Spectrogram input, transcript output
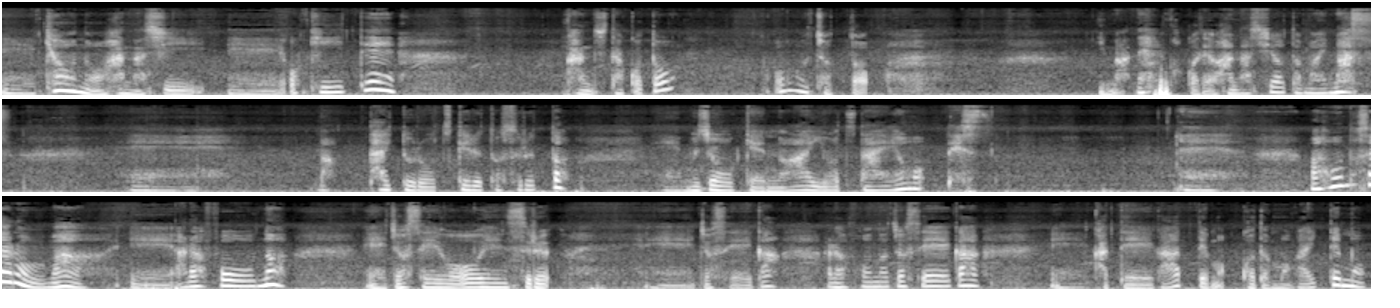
えー今日のお話、えーを聞いて感じたことをちょっと今ねここでお話しようと思います、えーま、タイトルをつけるとするとえ無条件の愛を伝えようです、え魔法のサロンは、えーアラフォーの、えー女性を応援する、えー女性がアラフォーの女性が、え家庭があっても子供がいても、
